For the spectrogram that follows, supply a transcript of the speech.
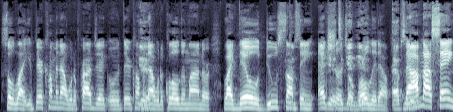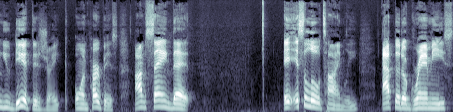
So like if they're coming out with a project or if they're coming Yeah. out with a clothing line or like they'll do something extra to to, get- yeah, roll it out. absolutely. Now I'm not saying you did this, Drake, on purpose. I'm saying that it, it's a little timely. After the Grammys,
